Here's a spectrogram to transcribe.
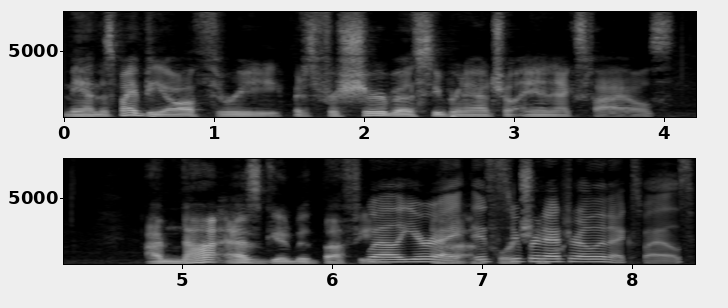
Man, this might be all three, but it's for sure both Supernatural and X Files. I'm not as good with Buffy. Well, you're uh, right. it's. Supernatural and X Files.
